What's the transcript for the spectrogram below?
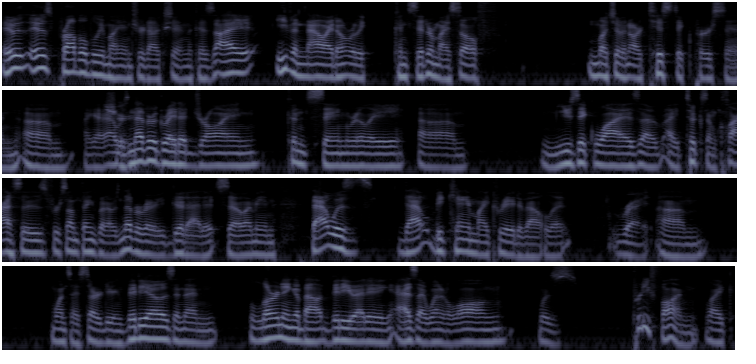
It was it was probably my introduction because I even now I don't really consider myself much of an artistic person. Um, like I, sure. I, was never great at drawing, couldn't sing really. Um, music wise, I, I, took some classes for some things, but I was never very good at it. So I mean, that was that became my creative outlet. Right. Um, once I started doing videos and then learning about video editing as I went along was pretty fun. Like,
